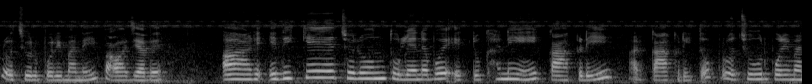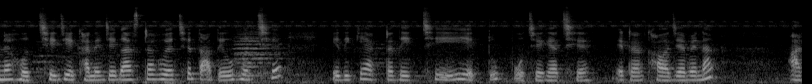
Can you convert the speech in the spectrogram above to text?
প্রচুর পরিমাণেই পাওয়া যাবে। আর এদিকে চলুন তুলে নেব একটুখানি কাকড়ি। আর কাকড়ি তো প্রচুর পরিমাণে হচ্ছে, যে এখানে যে গাছটা হয়েছে তাতেও হচ্ছে। এদিকে একটা দেখছি একটু পচে গেছে, এটা খাওয়া যাবে না। আর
